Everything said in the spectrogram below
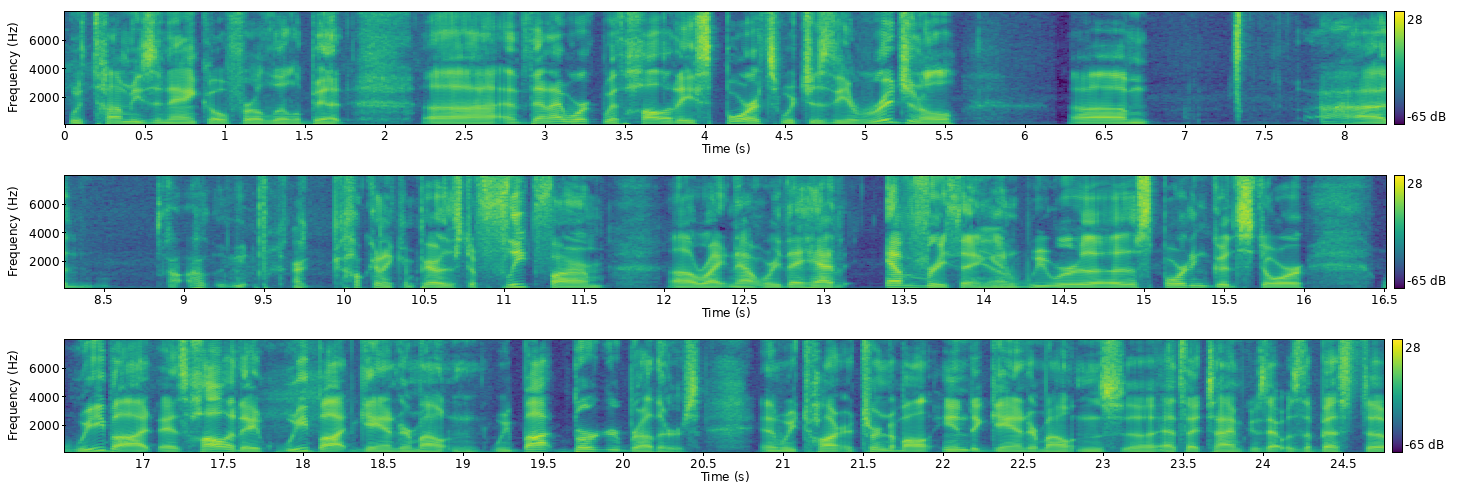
with Tommy Zananko for a little bit. Uh, and then I worked with Holiday Sports, which is the original uh, how can I compare this to Fleet Farm uh, right now, where they have everything, and we were a sporting goods store. We bought as holiday. We bought Gander Mountain. We bought Burger Brothers, and we ta- turned them all into Gander Mountains uh, at that time because that was the best uh,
